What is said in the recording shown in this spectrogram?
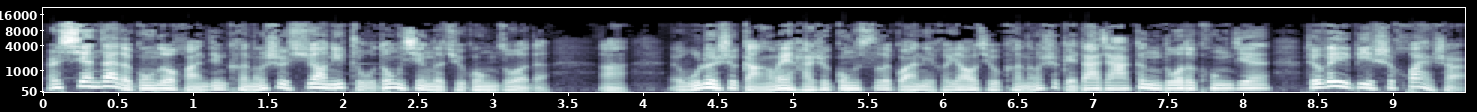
而现在的工作环境可能是需要你主动性的去工作的。啊，无论是岗位还是公司的管理和要求，可能是给大家更多的空间，这未必是坏事儿。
